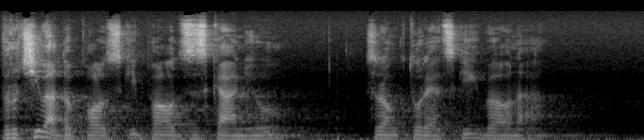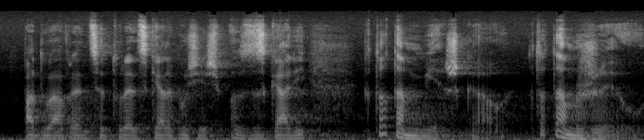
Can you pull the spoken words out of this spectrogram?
wróciła do Polski po odzyskaniu z rąk tureckich, bo ona padła w ręce tureckie, ale później odzyskali. Kto tam mieszkał? Kto tam żył?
